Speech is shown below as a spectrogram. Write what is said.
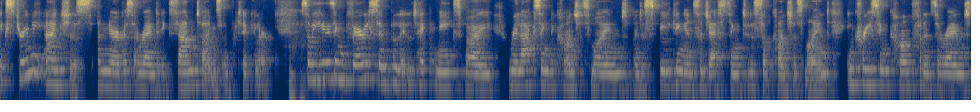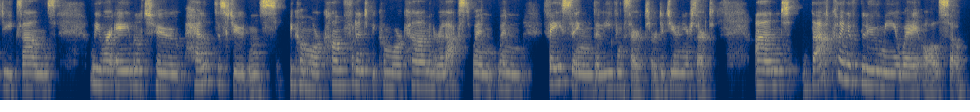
extremely anxious and nervous around exam times in particular. Mm-hmm. So, using very simple little techniques by relaxing the conscious mind and just speaking and suggesting to the subconscious mind, increasing confidence around the exams we were able to help the students become more confident, become more calm and relaxed when, when facing the leaving cert or the junior cert. And that kind of blew me away also.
